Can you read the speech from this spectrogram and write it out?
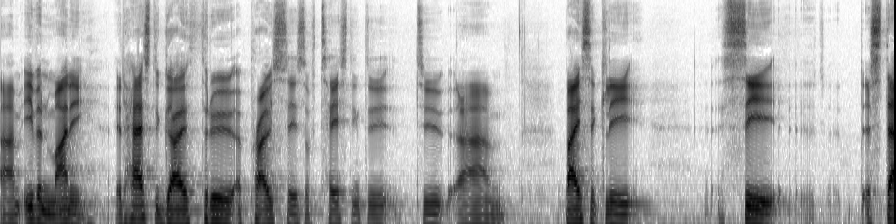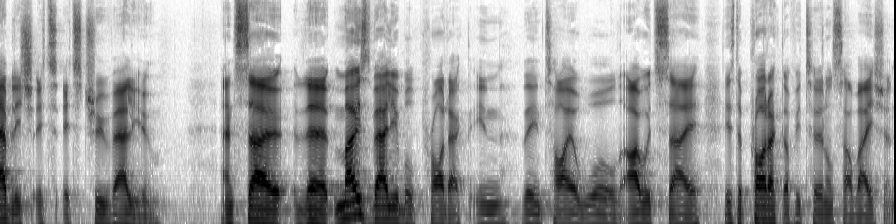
um, even money. It has to go through a process of testing to, to um, basically see, establish its, its true value. And so, the most valuable product in the entire world, I would say, is the product of eternal salvation.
